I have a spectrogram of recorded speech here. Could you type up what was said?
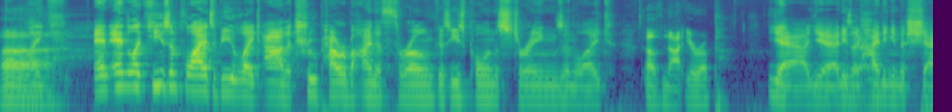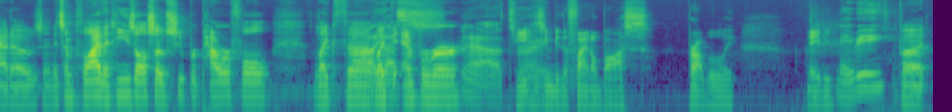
Uh, like and and like he's implied to be like ah the true power behind the throne because he's pulling the strings and like of not Europe. Yeah yeah and he's like hiding in the shadows and it's implied that he's also super powerful like the uh, like yes. the emperor Yeah, that's He- right. He's gonna be the final boss, probably, maybe. Maybe. but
